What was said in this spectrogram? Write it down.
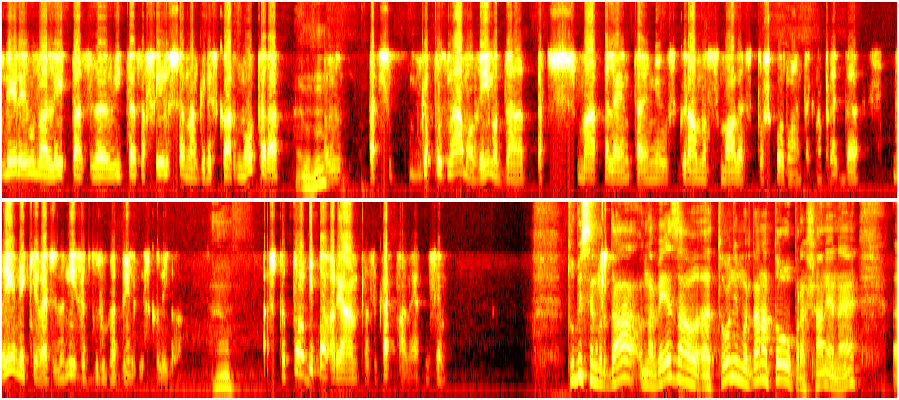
zmeraj una lepa z Vita za Felšana gre skoraj notara. Uh -huh. pač ga poznamo, vemo, da pač ima talenta, je imel ogromno smole s poškodbami in tako naprej. Da, da je nekaj več, da ni za druga belgijska liga. Ja. Pač to, bi bila varianta, zakaj pa ne? Mislim, Tu bi se morda navezal, uh, Toni, morda na to vprašanje. ne. Uh,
